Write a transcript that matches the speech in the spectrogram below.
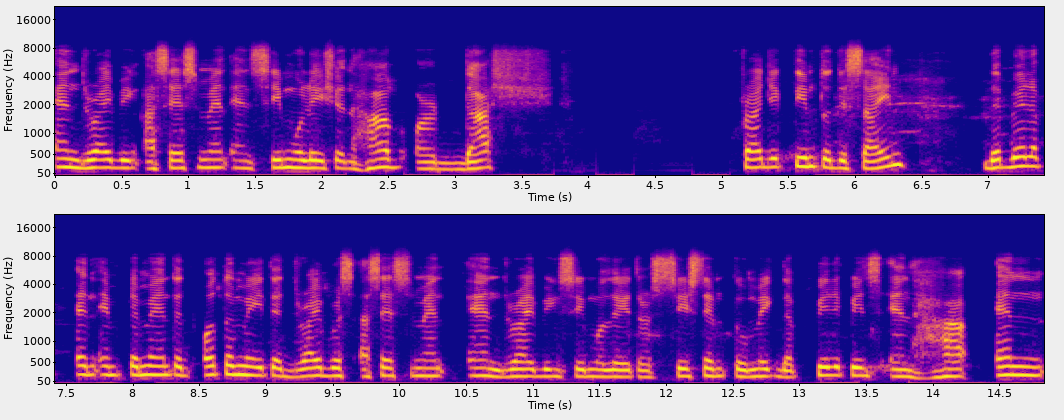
and Driving Assessment and Simulation Hub or DASH project team to design, develop and implemented automated driver's assessment and driving simulator system to make the Philippines and, ha- and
